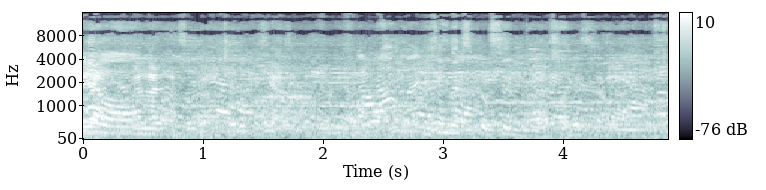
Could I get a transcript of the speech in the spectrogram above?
yeah, and I, I forgot. I forgot. Yeah. It's in Mexico City, right? So it's,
